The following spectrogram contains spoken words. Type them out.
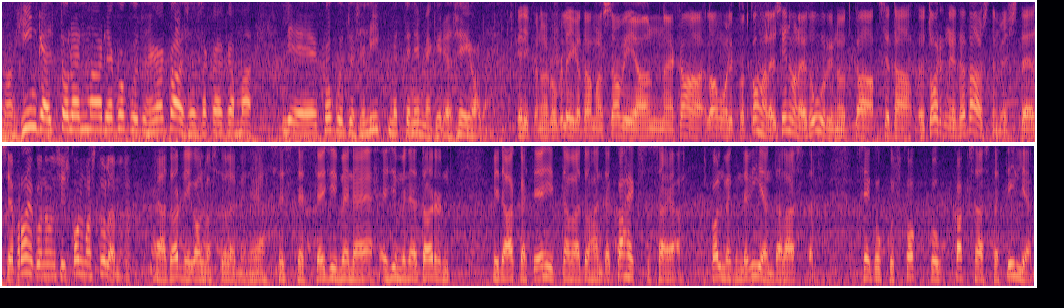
no hingelt olen Maarja kogudusega kaasas, aga ega ma koguduse liikmete nimekirjas ei ole kirikunõukogu liige Toomas Savi on ka loomulikult kohal ja sina oled uurinud ka seda tornide taastamist. see praegune on siis kolmas tulemine? ja torni kolmas tulemine jah, sest et esimene, esimene torn, mida hakati ehitama tuhande kaheksasaja kolmekümne viiendal aastal, see kukkus kokku kaks aastat hiljem,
